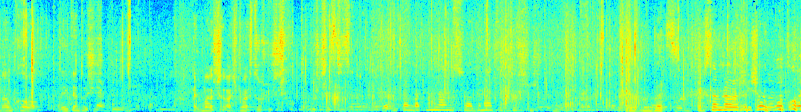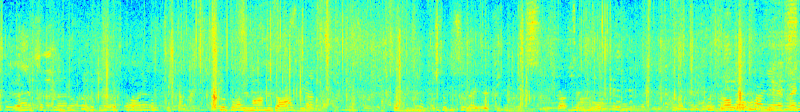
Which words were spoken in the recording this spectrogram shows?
Namco, 1969. Ať máš, až máš trošku, trošku štěstí se mnou. Já bych tam taky měla myslela domácí tu šišku. Už jsem dala šišku. To tam mám dát, jo. Zalouhaně, veď.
